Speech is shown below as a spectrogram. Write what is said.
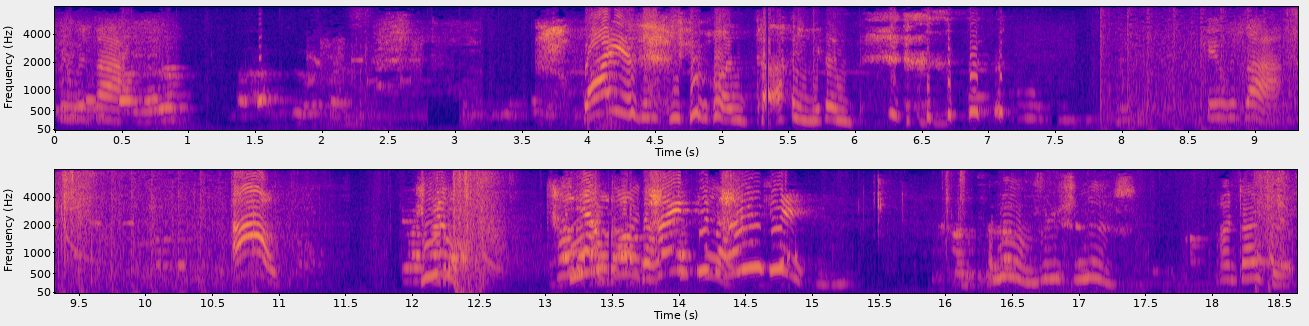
Here we go. Why is everyone dying? Who was that? Ow! Heal! Tell me about Behind you, behind you! No, I'm finishing this. I died it.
